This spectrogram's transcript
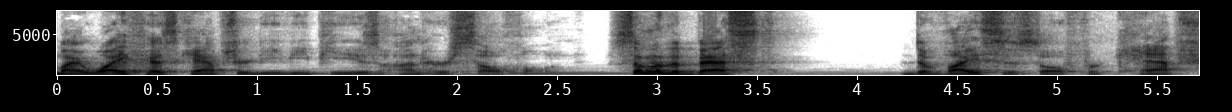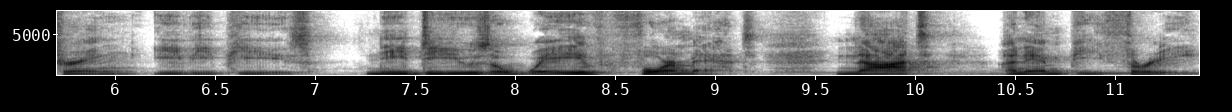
My wife has captured EVPs on her cell phone. Some of the best devices, though, for capturing EVPs need to use a WAV format, not an MP3.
